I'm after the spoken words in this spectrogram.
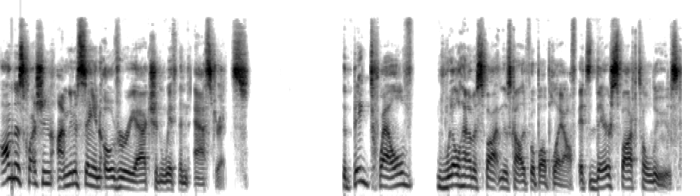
on this question, I'm going to say an overreaction with an asterisk. The Big 12 will have a spot in this college football playoff. It's their spot to lose.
